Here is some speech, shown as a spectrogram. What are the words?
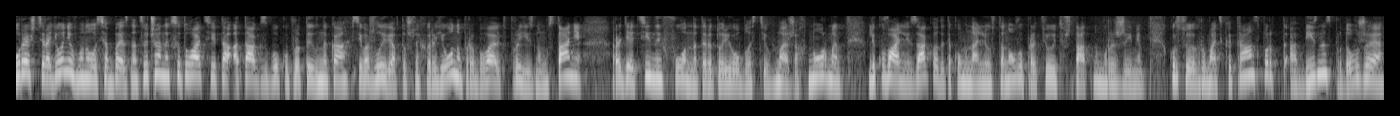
У решті районів минулося без надзвичайних ситуацій та атак з боку противника. Всі важливі автошляхи регіону перебувають в проїзному стані. Радіаційний фон на території області в межах норми. Лікувальні заклади та комунальні установи працюють в штатному режимі. Курсує громадський транспорт, а бізнес продовжує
